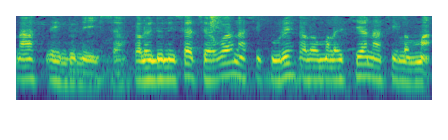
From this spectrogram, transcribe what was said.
nasi Indonesia. Kalau Indonesia Jawa nasi gurih, kalau Malaysia nasi lemak.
